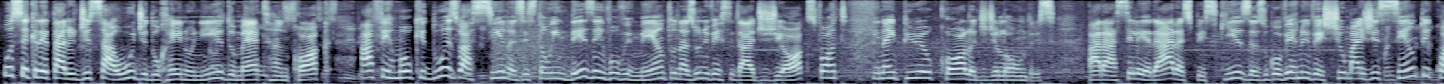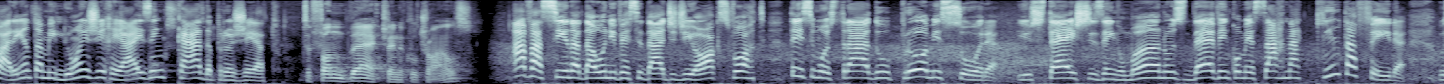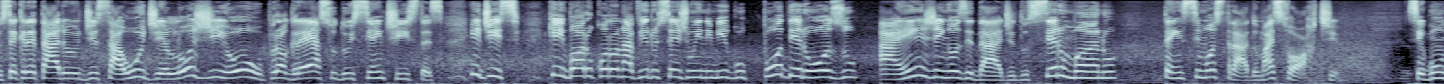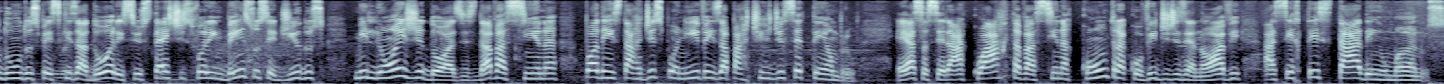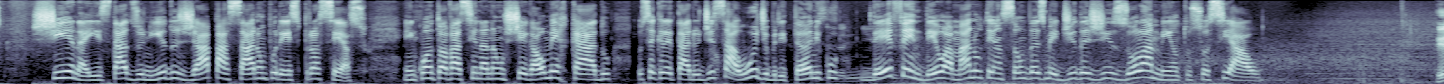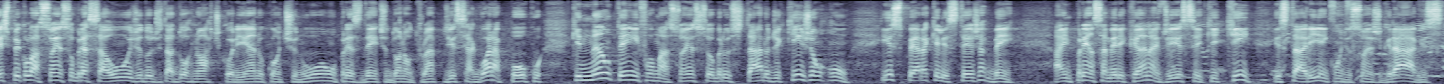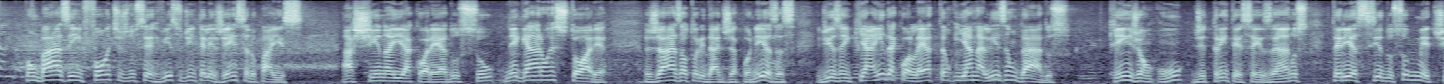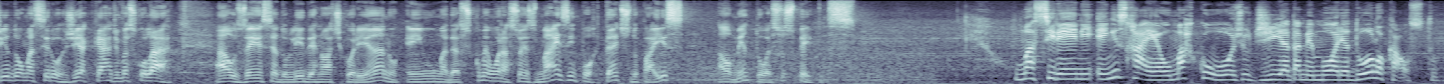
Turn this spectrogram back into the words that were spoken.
O secretário de Saúde do Reino Unido, Matt Hancock, afirmou que duas vacinas estão em desenvolvimento nas universidades de Oxford e na Imperial College de Londres. Para acelerar as pesquisas, o governo investiu mais de 140 milhões de reais em cada projeto. A vacina da Universidade de Oxford tem se mostrado promissora e os testes em humanos devem começar na quinta-feira. O secretário de Saúde elogiou o progresso dos cientistas e disse que, embora o coronavírus seja um inimigo poderoso, a engenhosidade do ser humano tem se mostrado mais forte. Segundo um dos pesquisadores, se os testes forem bem-sucedidos, milhões de doses da vacina podem estar disponíveis a partir de setembro. Essa será a quarta vacina contra a Covid-19 a ser testada em humanos. China e Estados Unidos já passaram por esse processo. Enquanto a vacina não chega ao mercado, o secretário de Saúde britânico defendeu a manutenção das medidas de isolamento social. Especulações sobre a saúde do ditador norte-coreano continuam. O presidente Donald Trump disse agora há pouco que não tem informações sobre o estado de Kim Jong-un e espera que ele esteja bem. A imprensa americana disse que Kim estaria em condições graves, com base em fontes do serviço de inteligência do país. A China e a Coreia do Sul negaram a história. Já as autoridades japonesas dizem que ainda coletam e analisam dados. Kim Jong-un, de 36 anos, teria sido submetido a uma cirurgia cardiovascular. A ausência do líder norte-coreano em uma das comemorações mais importantes do país aumentou as suspeitas. Uma sirene em Israel marcou hoje o dia da memória do Holocausto.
